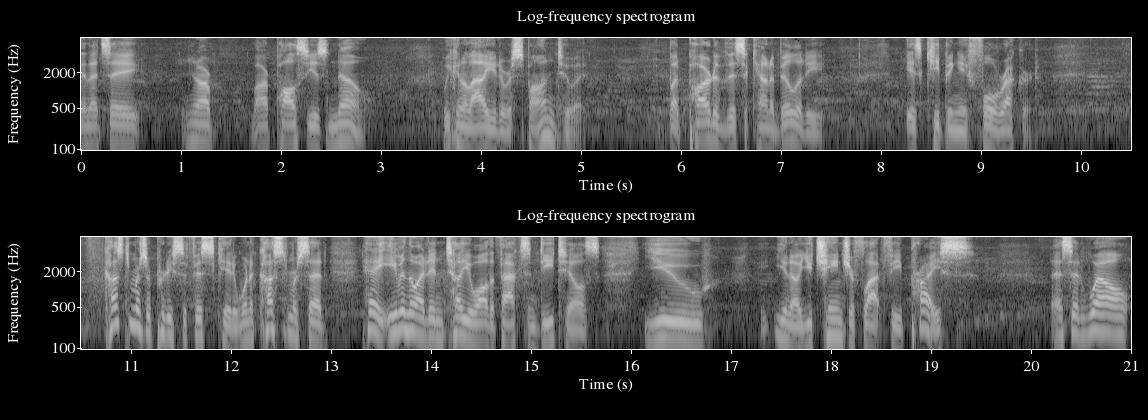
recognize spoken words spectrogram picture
And I'd say, you know, our, our policy is no. We can allow you to respond to it. But part of this accountability is keeping a full record customers are pretty sophisticated. When a customer said, "Hey, even though I didn't tell you all the facts and details, you you know, you change your flat fee price." I said, "Well,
